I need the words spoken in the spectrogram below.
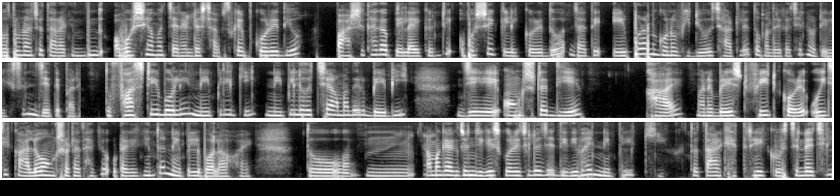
নতুন আছো, তারা কিন্তু অবশ্যই আমার চ্যানেলটা সাবস্ক্রাইব করে দিও। পাশে থাকা বেল আইকনটি অবশ্যই ক্লিক করে দিও, যাতে এরপর আমি কোনো ভিডিও ছাড়লে তোমাদের কাছে নোটিফিকেশান যেতে পারে। তো ফার্স্টেই বলি নিপিল কি? নিপিল হচ্ছে আমাদের বেবি যে অংশটা দিয়ে খায় মানে ব্রেস্ট ফিট করে, ওই যে কালো অংশটা থাকে, ওটাকে কিন্তু নিপিল বলা হয়। তো আমাকে একজন জিজ্ঞেস করেছিল যে দিদিভাই নিপিল কি? তো তার ক্ষেত্রে এই কোশ্চেনটাই ছিল,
